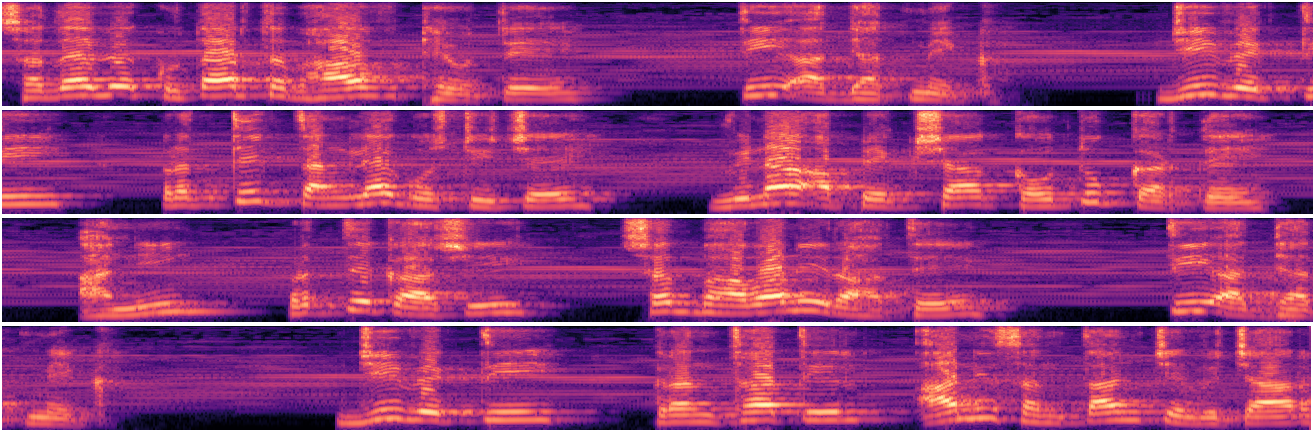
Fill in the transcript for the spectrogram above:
सदैव कृतार्थ भाव ठेवते ती आध्यात्मिक. जी व्यक्ती प्रत्येक चांगल्या गोष्टीचे विना अपेक्षा कौतुक करते आणि प्रत्येकाशी सद्भावाने राहते ती आध्यात्मिक. जी व्यक्ती ग्रंथातील आणि संतांचे विचार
